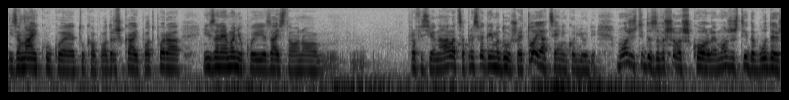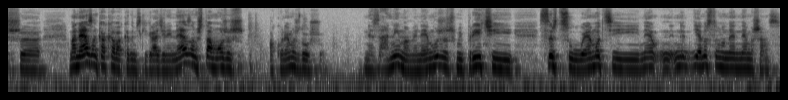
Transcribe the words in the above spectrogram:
i za majku koja je tu kao podrška i potpora i za Nemanju koji je zaista ono profesionalac, a pre svega ima dušu. E to ja cenim kod ljudi. Možeš ti da završavaš škole, možeš ti da budeš, uh, ma ne znam kakav akademski građani, ne znam šta možeš ako nemaš dušu. Ne zanima me, ne možeš mi prići srcu, emociji, ne, ne, jednostavno ne, nema šanse.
